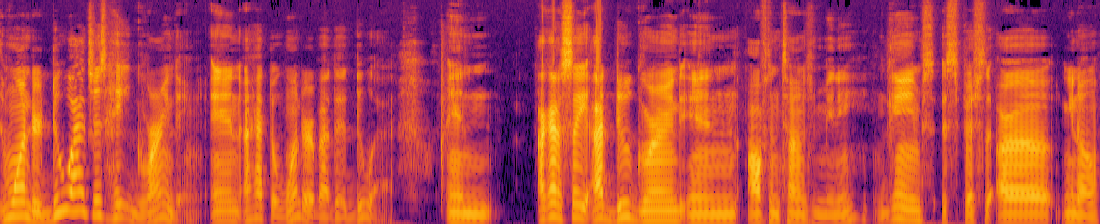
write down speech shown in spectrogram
wonder: Do I just hate grinding? And I had to wonder about that. Do I? And I gotta say, I do grind in oftentimes many games, especially uh, you know,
